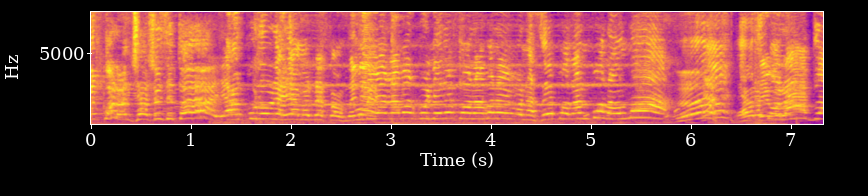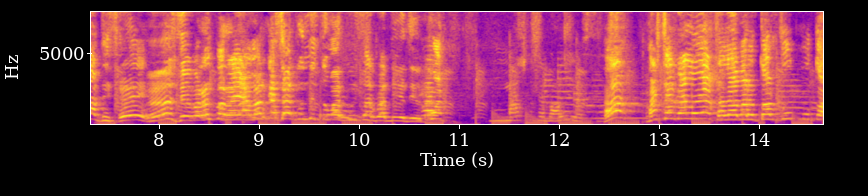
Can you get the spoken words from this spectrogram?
এক পড়ান শেষ হয়েছে তো এক পনেরো আমার বেতন আর আমার বইনেরা পড়া পড়াইব না পড়ান পড়াও না। হ্যাঁ? পড়া আগলা দিছে। হ্যাঁ, যে পড়ান পড়ায় আমার কাছে কোনদিন তোমার দুই চারবার নিয়ে দিও হ্যাঁ মাস্টার ভালো আছে এবারে তোর চুপ মতো।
